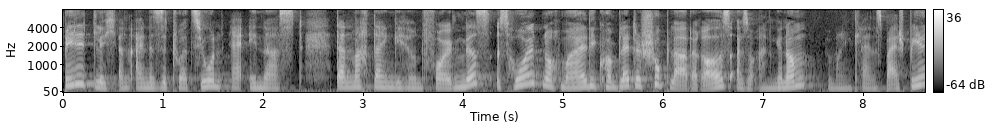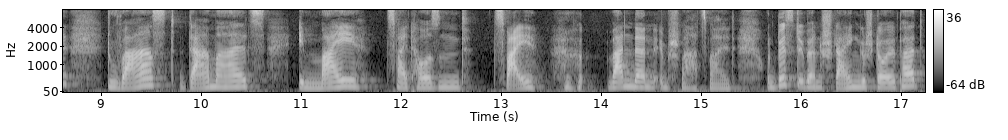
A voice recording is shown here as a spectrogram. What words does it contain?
bildlich an eine Situation erinnerst, dann macht dein Gehirn folgendes. Es holt nochmal die komplette Schublade raus. Also angenommen, wir machen ein kleines Beispiel. Du warst damals im Mai 2000 zwei wandern im Schwarzwald und bist über einen Stein gestolpert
